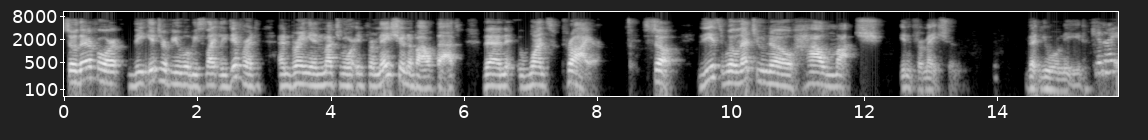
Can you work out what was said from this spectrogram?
So therefore, the interview will be slightly different and bring in much more information about that than once prior. So this will let you know how much information that you will need. Can I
